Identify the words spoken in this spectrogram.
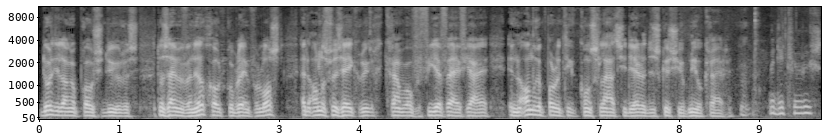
door die lange procedures, dan zijn we van een heel groot probleem verlost. En anders verzeker u, gaan we over vier, vijf jaar... in een andere politieke constellatie de hele discussie opnieuw krijgen. Meneer Curus,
